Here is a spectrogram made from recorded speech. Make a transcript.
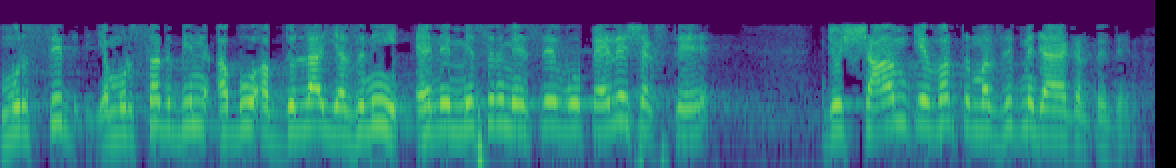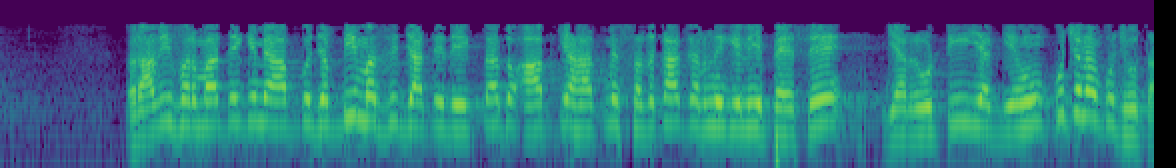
مرسد یا مرسد بن ابو عبداللہ یزنی اہل مصر میں سے وہ پہلے شخص تھے۔ جو شام کے وقت مسجد میں جایا کرتے تھے۔ راوی فرماتے کہ میں آپ کو جب بھی مسجد جاتے دیکھتا تو آپ کے ہاتھ میں صدقہ کرنے کے لیے پیسے یا روٹی یا گیہوں کچھ نہ کچھ ہوتا۔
